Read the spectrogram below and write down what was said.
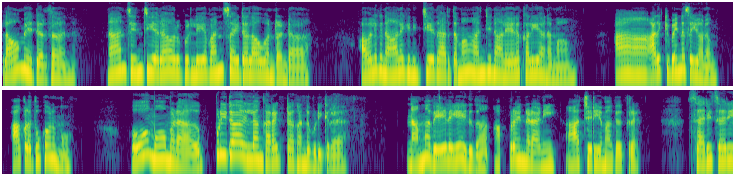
லவ் மேட்டர் தான். நான் சின்சியராக ஒரு பிள்ளைய ஒன் சைடாக லவ் பண்ணுறேன்டா அவளுக்கு நாளைக்கு நிச்சயதார்த்தமாக அஞ்சு நாளையில கல்யாணமாம் ஆ ஆ, அதுக்கு இப்போ என்ன செய்யணும்? ஆக்களை தூக்கணுமோ? ஓ மோமடா எப்படிடா எல்லாம் கரெக்டாக கண்டுபிடிக்கிற? நம்ம வேலையே இதுதான். அப்புறம் என்னடா நீ ஆச்சரியமாக கேட்குற சரி சரி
